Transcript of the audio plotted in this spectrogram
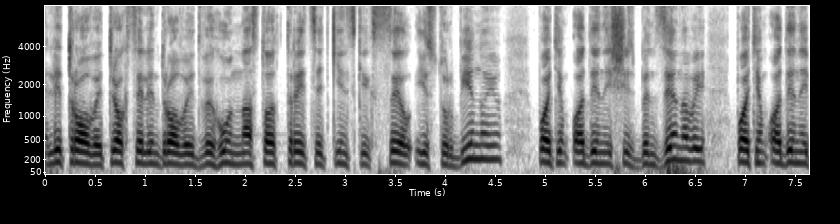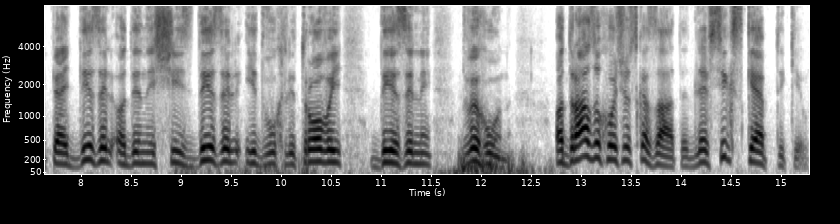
літровий трьохциліндровий двигун на 130 кінських сил із турбіною, потім 1,6 бензиновий, потім 1,5 дизель, 1,6 дизель і 2-літровий дизельний двигун. Одразу хочу сказати, для всіх скептиків,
